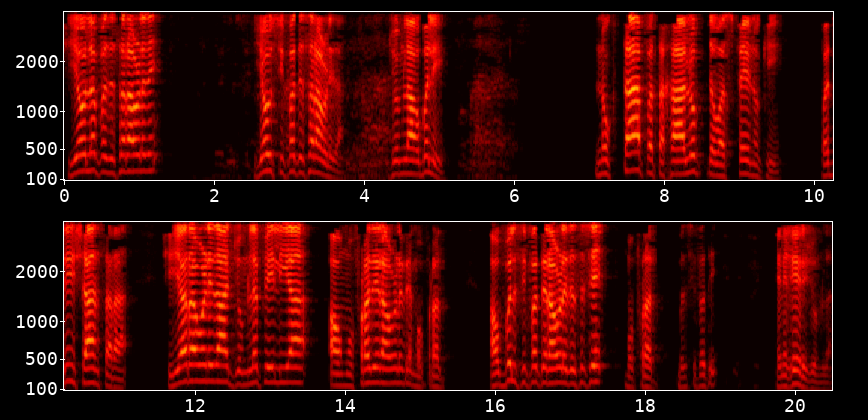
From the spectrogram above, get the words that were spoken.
چې یو لفظ سره وړل دي یو صفت سره وړل ده جمله او بلې نقطه په تخالف د وصفینو کې په دې شان سره چې یا راوړې دا جمله فعلیه او مفرد راوړې ده مفرد او بل صفت راوړې ده څه شي مفرد بل صفت یعنی غیر جمله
